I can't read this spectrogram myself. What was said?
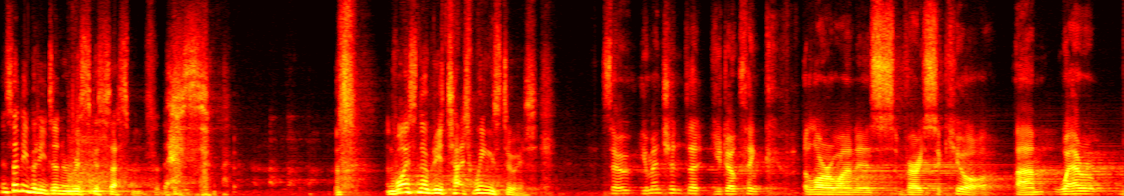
Has anybody done a risk assessment for this? and why has nobody attached wings to it? So you mentioned that you don't think LoRaWAN is very secure. Um, where,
